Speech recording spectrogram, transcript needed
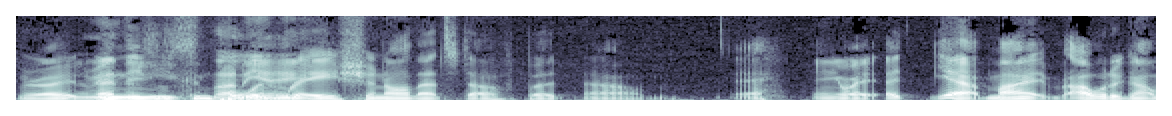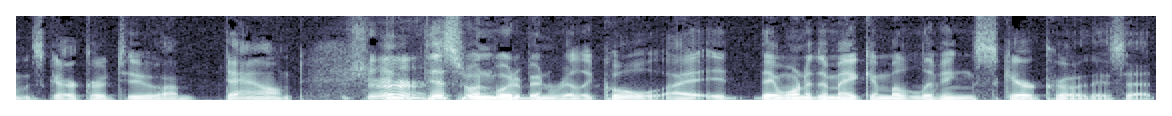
right? I mean, and then you can pull in 98. Ra's and all that stuff, but um, eh. anyway, uh, yeah, my I would have gone with Scarecrow too. I'm down. Sure. And this one would have been really cool. I, it, they wanted to make him a living scarecrow. They said.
